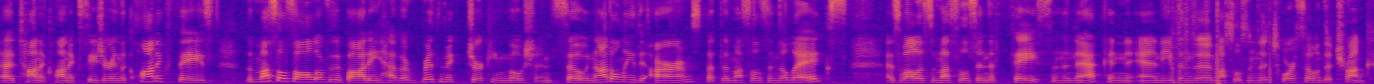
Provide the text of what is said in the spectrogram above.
a tonic clonic seizure, in the clonic phase, the muscles all over the body have a rhythmic jerking motion. So not only the arms, but the muscles in the legs as well as the muscles in the face and the neck, and, and even the muscles in the torso and the trunk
